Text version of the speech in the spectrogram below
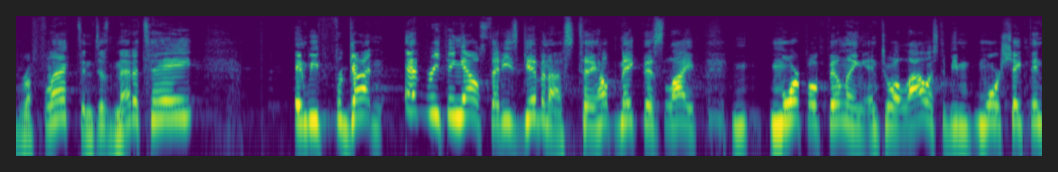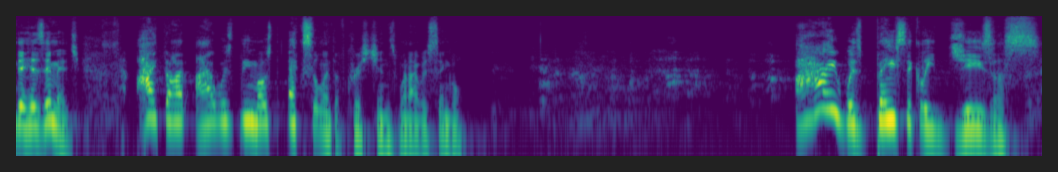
reflect and just meditate. And we've forgotten everything else that He's given us to help make this life more fulfilling and to allow us to be more shaped into His image. I thought I was the most excellent of Christians when I was single. I was basically Jesus.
